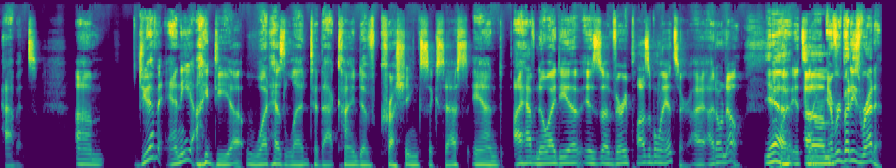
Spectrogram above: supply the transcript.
Habits. Um, do you have any idea what has led to that kind of crushing success? And I have no idea is a very plausible answer. I, I don't know. Yeah. But it's like um, everybody's read it.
